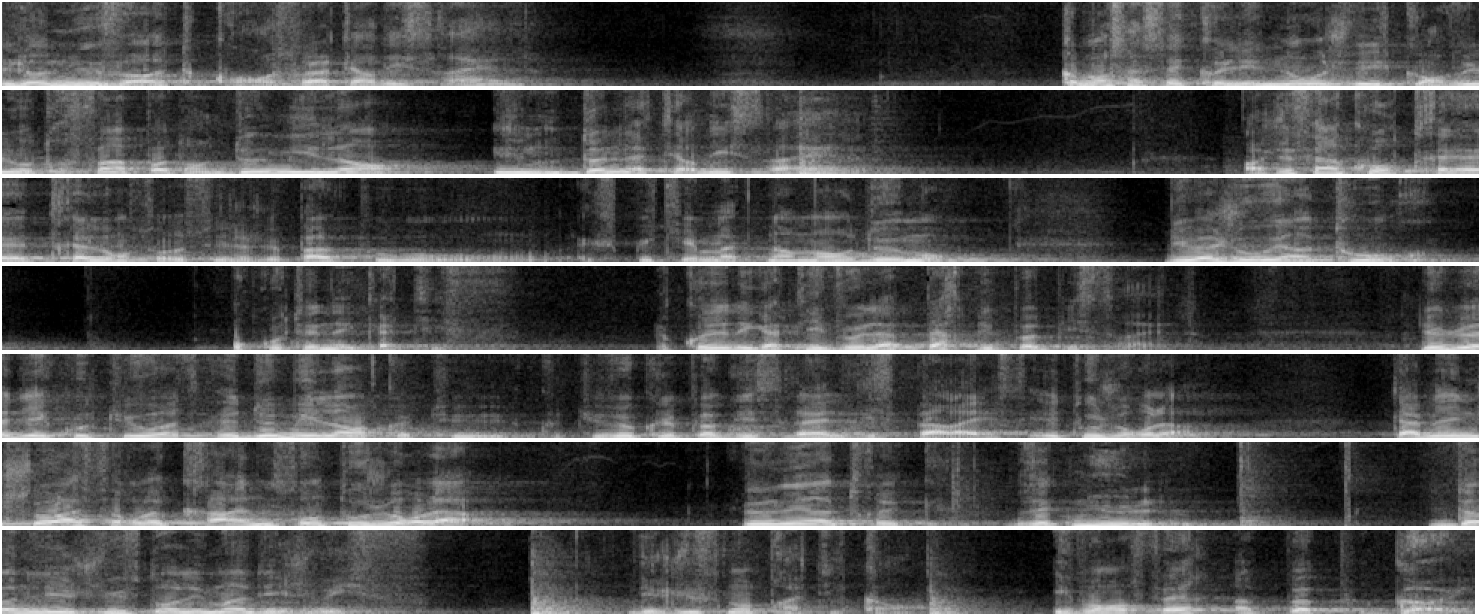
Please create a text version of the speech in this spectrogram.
L'ONU vote qu'on reçoit la terre d'Israël. Comment ça se fait que les non-juifs qui ont vu notre fin pendant 2000 ans, ils nous donnent la terre d'Israël? Alors j'ai fait un cours très, très long sur le sujet, je ne vais pas tout expliquer maintenant, mais en deux mots. Dieu a joué un tour au côté négatif. Le côté négatif veut la perte du peuple d'Israël. Dieu lui a dit, écoute, tu vois, ça fait 2000 ans que tu, veux que le peuple d'Israël disparaisse, il est toujours là. Tu as amené une Shoah sur le crâne, ils sont toujours là. Je un truc, vous êtes nuls. Donne les juifs dans les mains des juifs, des juifs non pratiquants. Ils vont en faire un peuple goy.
